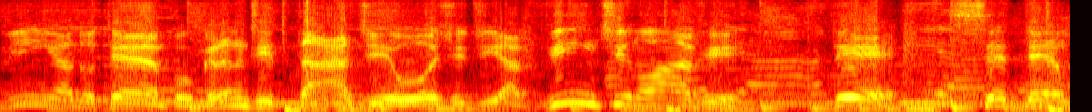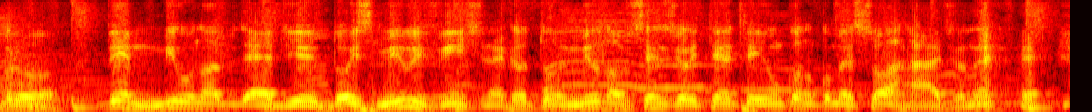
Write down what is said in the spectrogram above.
Linha do Tempo, grande tarde, hoje, dia 29 de setembro de, mil, é, de 2020, né? Que eu estou em 1981 quando começou a rádio, né?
